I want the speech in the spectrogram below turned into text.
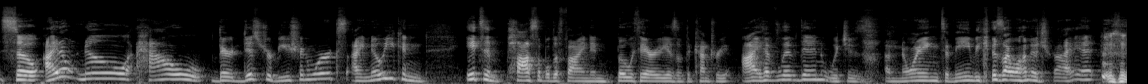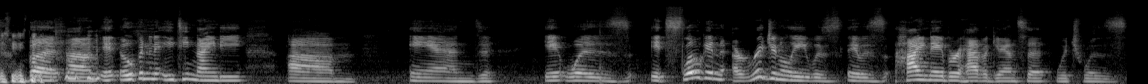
so I don't know how their distribution works. I know you can. It's impossible to find in both areas of the country I have lived in, which is annoying to me because I want to try it. but um, it opened in 1890, um, and it was its slogan originally was it was "High Neighbor Have a Gansett," which was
